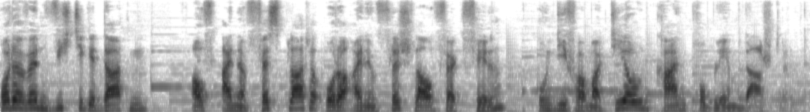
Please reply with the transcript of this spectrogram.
oder wenn wichtige Daten auf einer Festplatte oder einem Flash-Laufwerk fehlen und die Formatierung kein Problem darstellt.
